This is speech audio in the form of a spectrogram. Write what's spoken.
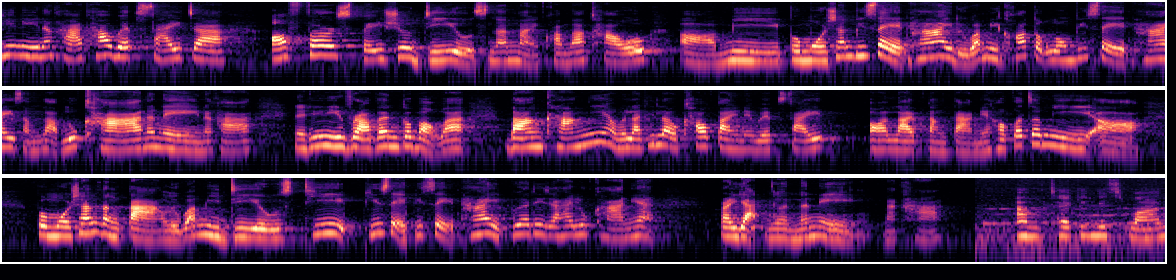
ที่นี้นะคะ ถ้าเว็บไซต์จะ offer special deals นั่นหมายความว่าเขาเอ่อมีโปรโมชั่นพิเศษให้ หรือว่ามีข้อตกลงพิเศษให้สำหรับลูกค้านั่นเองนะคะ ในที่นี้ Raven ก็บอกว่าบางครั้งเนี่ยเวลาที่เราเข้าไปในเว็บไซต์ออนไลน์ต่างๆเนี่ยเขาก็จะมีโปรโมชั่นต่างๆ หรือว่ามี deals ที่พิเศษพิเศษให้เพื่อที่จะให้ลูกค้าเนี่ยประหยัดเงินนั่นเองนะคะ I'm taking this one.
